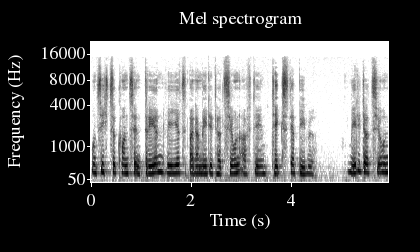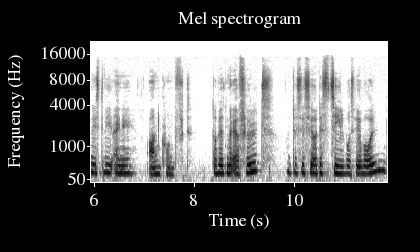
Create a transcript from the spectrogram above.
Und sich zu konzentrieren, wie jetzt bei der Meditation, auf den Text der Bibel. Meditation ist wie eine Ankunft. Da wird man erfüllt, und das ist ja das Ziel, was wir wollen,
